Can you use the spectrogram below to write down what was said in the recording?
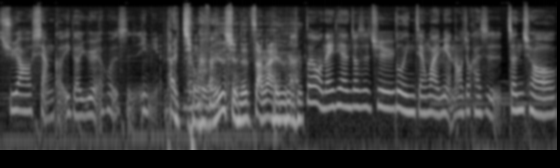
需要想个一个月或者是一年。太久了吧，你是选择障碍是不是？所以我那天就是去录音间外面，然后就开始征求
